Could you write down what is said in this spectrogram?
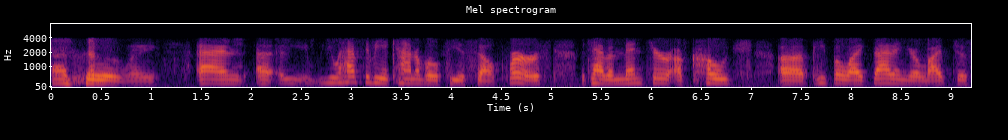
Absolutely and uh, you have to be accountable to yourself first. But to have a mentor, a coach, uh, people like that in your life just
